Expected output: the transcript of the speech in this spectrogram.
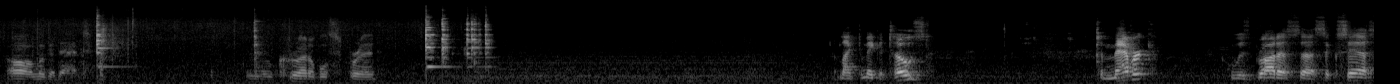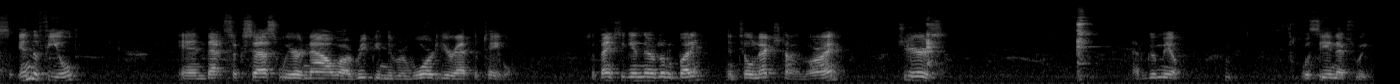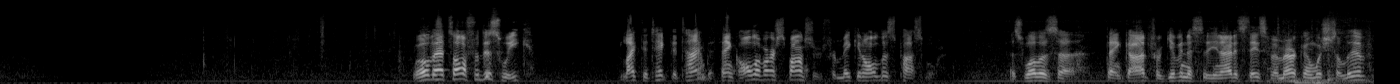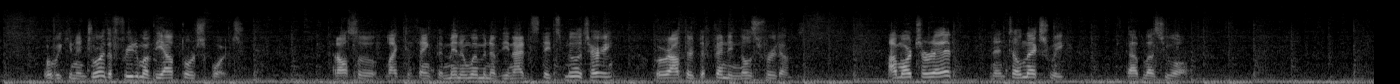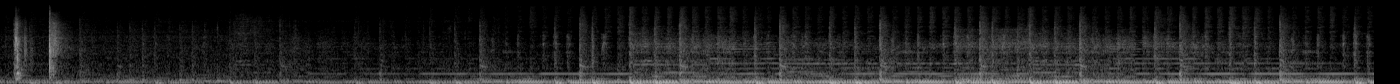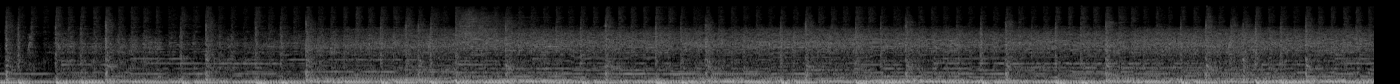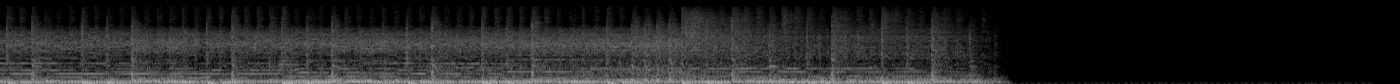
Oh, look at that! An incredible spread. I'd like to make a toast to Maverick, who has brought us uh, success in the field and that success, we are now uh, reaping the reward here at the table. So thanks again there, little buddy. Until next time, all right? Cheers. Have a good meal. We'll see you next week. Well, that's all for this week. I'd like to take the time to thank all of our sponsors for making all this possible, as well as uh, thank God for giving us the United States of America in which to live, where we can enjoy the freedom of the outdoor sports. I'd also like to thank the men and women of the United States military who are out there defending those freedoms. I'm Archer Ed, and until next week, God bless you all.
